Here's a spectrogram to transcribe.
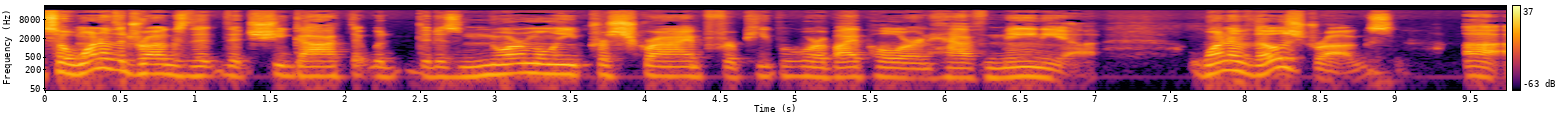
so one of the drugs that that she got that would that is normally prescribed for people who are bipolar and have mania. One of those drugs uh,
